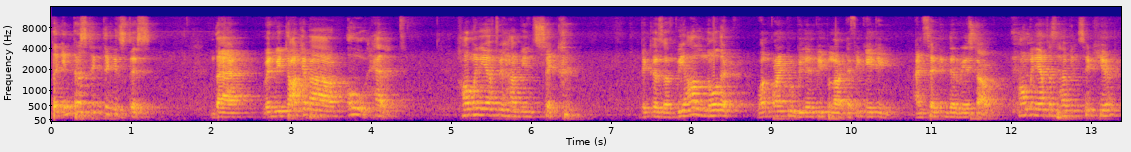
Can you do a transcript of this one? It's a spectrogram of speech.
The interesting thing is this, that when we talk about, oh, health, how many of you have been sick? Because of, we all know that 1.2 billion people are defecating and sending their waste out. How many of us have been sick here?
